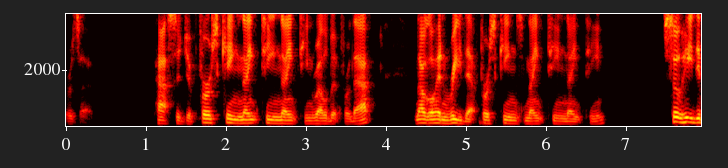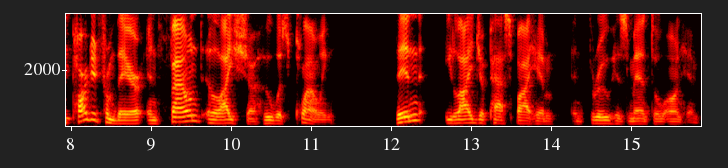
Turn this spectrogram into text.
There's a passage of 1 King 19 19 relevant for that. I'll go ahead and read that 1 Kings 19 19. So he departed from there and found Elisha who was plowing. Then Elijah passed by him and threw his mantle on him.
